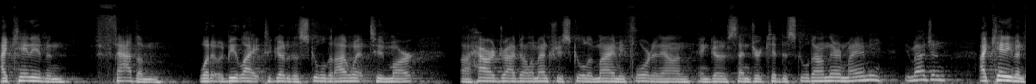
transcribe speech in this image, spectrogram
I can't even fathom what it would be like to go to the school that I went to, Mark, uh, Howard Drive Elementary School in Miami, Florida, now, and go send your kid to school down there in Miami? Imagine? I can't even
